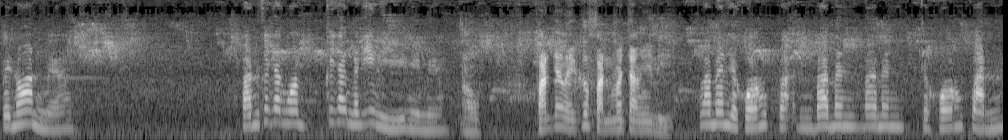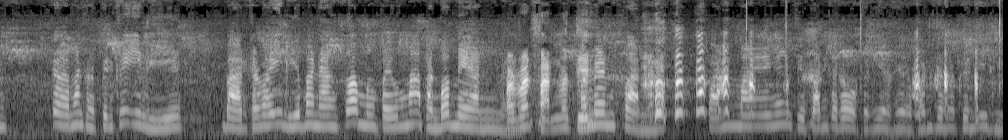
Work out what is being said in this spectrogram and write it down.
ไปนอนแหม่ฝันก็ยังว่าก็ยังเป็นอีหลีนี่แหม่เอาฝันจังไหนคือฝันมาจังอีหลีว่าแม่นเจะของฝันบ้านแม่นบ้านแม่นเจะของฝัน แต่ว่ามันถึงเป็นคืออีหลีบาดกันว่าอีหลีมานางก็เมืองไปเมืองมาผันบ่แมนแหฝันวันฝันมาติฝันแม่นฝัน ฝันไม่ยังสิฝันกระโดดกระเดียเท่ฝันกันว่าเป็นอีหลี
